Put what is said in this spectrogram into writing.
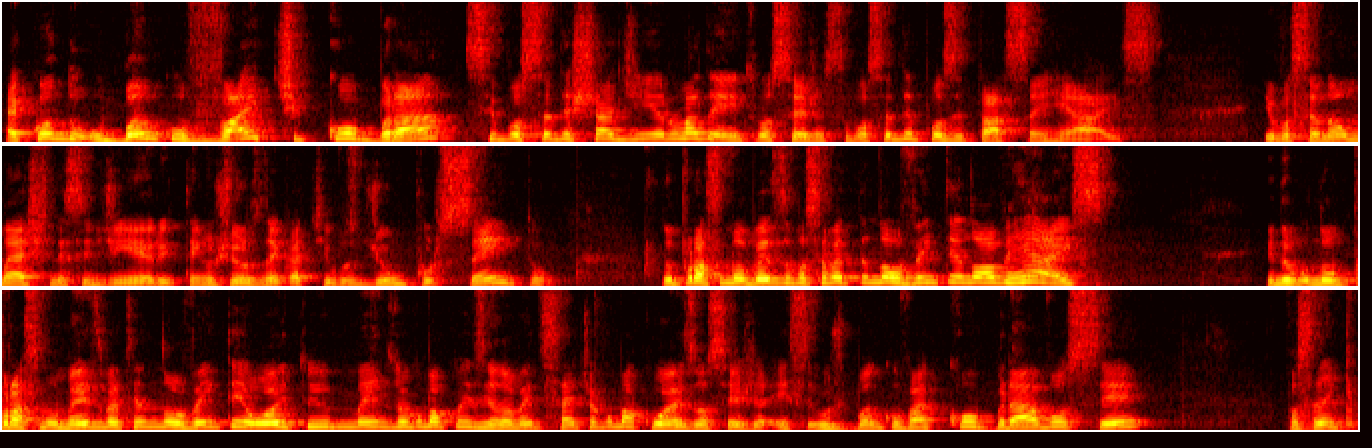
é quando o banco vai te cobrar se você deixar dinheiro lá dentro. Ou seja, se você depositar 100 reais e você não mexe nesse dinheiro e tem os juros negativos de 1%, no próximo mês você vai ter 99 reais. E no, no, próximo mês vai ter 98 e menos alguma coisinha, 97 alguma coisa. Ou seja, esse, o banco vai cobrar você você tem que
